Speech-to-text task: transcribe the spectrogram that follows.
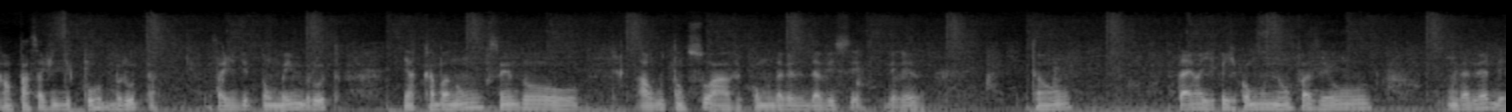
é uma passagem de cor bruta passagem de tom bem bruto e acaba não sendo algo tão suave como deve ser, beleza? Então, tá aí uma dica de como não fazer um, um degradê.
